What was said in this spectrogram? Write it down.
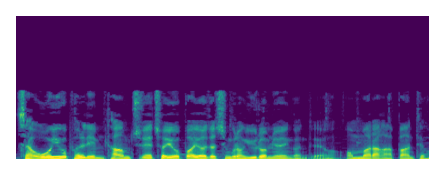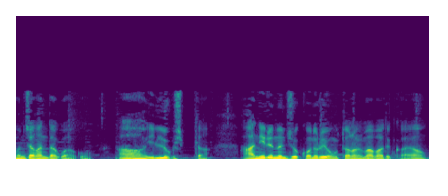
자, 5258님, 다음 주에 저희 오빠 여자친구랑 유럽 여행 간대요. 엄마랑 아빠한테 혼자 간다고 하고. 아, 이르고 싶다. 안 이르는 조건으로 용돈 얼마 받을까요?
